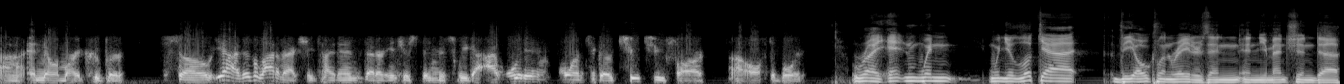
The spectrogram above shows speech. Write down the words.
uh, and no Amari Cooper So yeah, there's a lot of actually tight ends that are interesting this week. I wouldn't want to go too too far uh, off the board. Right, and when when you look at the Oakland Raiders, and and you mentioned uh,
